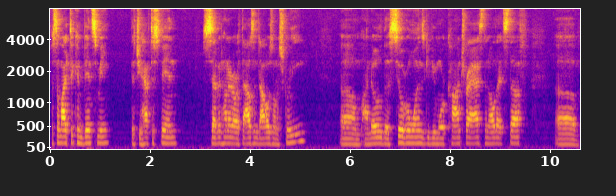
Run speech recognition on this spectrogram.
for somebody to convince me that you have to spend seven hundred or thousand dollars on a screen. Um, I know the silver ones give you more contrast and all that stuff. Um,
